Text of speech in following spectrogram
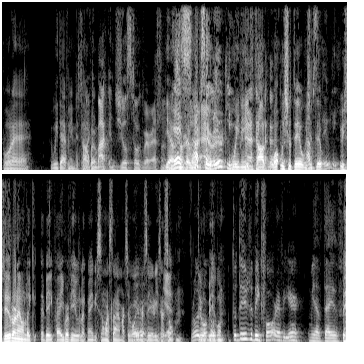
but uh, we definitely need to Can I talk come about. back and just talk about wrestling? Yeah, Yes, gonna we- absolutely. We need to talk. What we should do, we should do, we should do it around like a big pay per view, like maybe SummerSlam or Survivor Yeah. Series or Yeah. something. Royal do a big one. They do the big four every year. And we have Dave.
